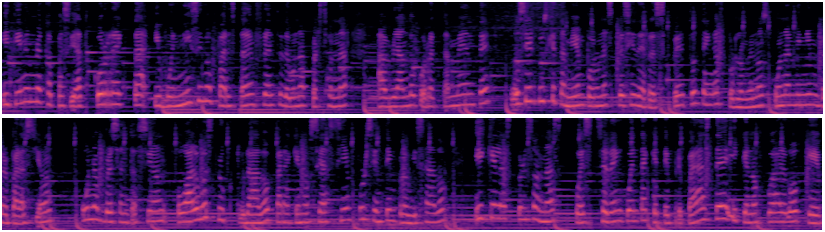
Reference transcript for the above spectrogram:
y tiene una capacidad correcta y buenísima para estar enfrente de una persona hablando correctamente, lo cierto es que también por una especie de respeto tengas por lo menos una mínima preparación, una presentación o algo estructurado para que no sea 100% improvisado y que las personas pues se den cuenta que te preparaste y que no fue algo que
